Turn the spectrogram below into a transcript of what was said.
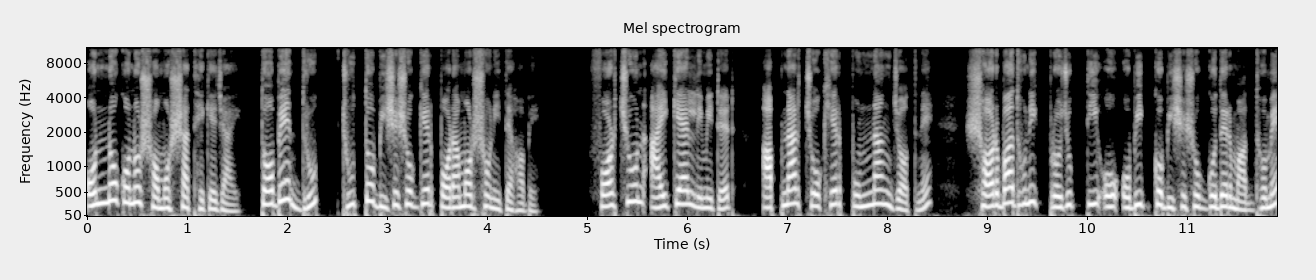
অন্য কোনো সমস্যা থেকে যায়, তবে দ্রুত দ্রুত বিশেষজ্ঞের পরামর্শ নিতে হবে। ফরচুন আই কেয়ার লিমিটেড আপনার চোখের পূর্ণাঙ্গ যত্নে সর্বাধুনিক প্রযুক্তি ও অভিজ্ঞ বিশেষজ্ঞদের মাধ্যমে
